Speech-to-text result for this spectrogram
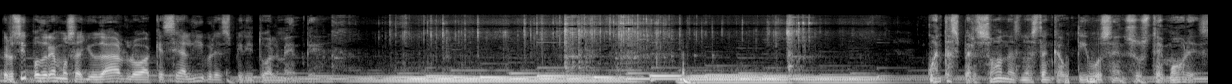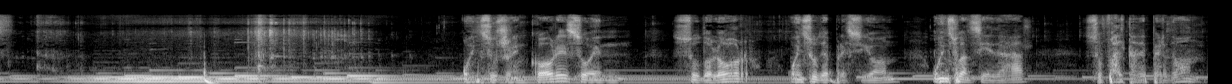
pero sí podremos ayudarlo a que sea libre espiritualmente. ¿Cuántas personas no están cautivos en sus temores? o en sus rencores o en su dolor o en su depresión o en su ansiedad, su falta de perdón.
